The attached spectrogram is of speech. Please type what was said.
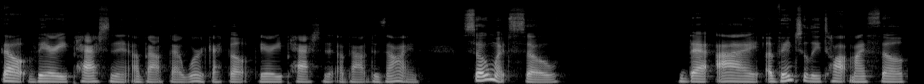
felt very passionate about that work. I felt very passionate about design. So much so that I eventually taught myself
